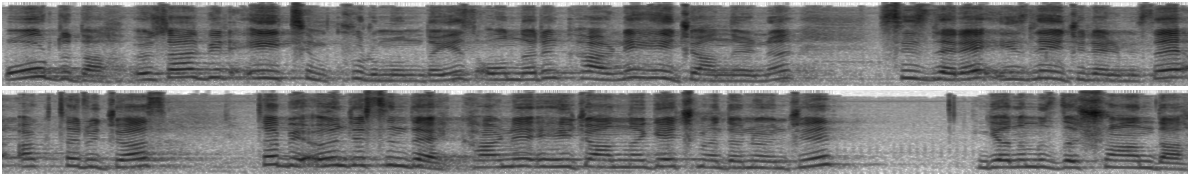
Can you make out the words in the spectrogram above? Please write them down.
Ordu'da özel bir eğitim kurumundayız. Onların karne heyecanlarını sizlere, izleyicilerimize aktaracağız. Tabii öncesinde karne heyecanına geçmeden önce Yanımızda şu anda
